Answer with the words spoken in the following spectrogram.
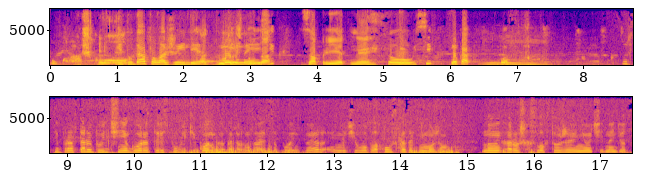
Бумажку. И туда положили майонезик, Запретное. соусик. Ну как, босс? Слушайте, про второй по величине город Республики Конго, который называется Пойнт-Нуэр, ничего плохого сказать не можем. Ну и хороших слов тоже не очень найдется,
